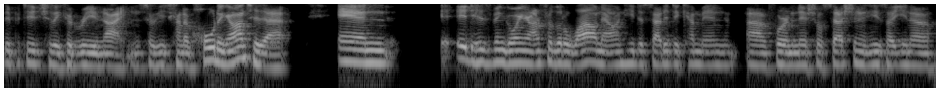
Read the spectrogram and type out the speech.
they potentially could reunite, and so he's kind of holding on to that, and it has been going on for a little while now, and he decided to come in uh, for an initial session. And he's like, you know,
